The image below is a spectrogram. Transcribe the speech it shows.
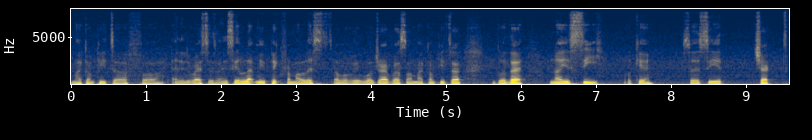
my computer for any devices. And you say let me pick from a list of available drivers on my computer. You go there. Now you see okay so you see it checked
